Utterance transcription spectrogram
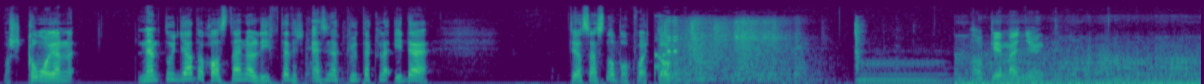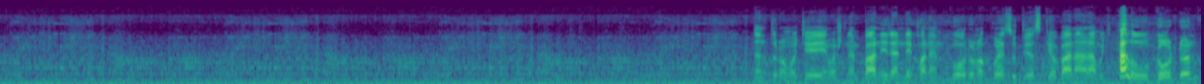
Most komolyan nem tudjátok használni a liftet, és ezért küldtek le ide? Ti aztán sznobok vagytok. Oké, okay, menjünk. Nem tudom, hogyha én most nem Barney lennék, hanem Gordon, akkor ezt úgy azt kiabálnám rám, hogy Hello Gordon!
